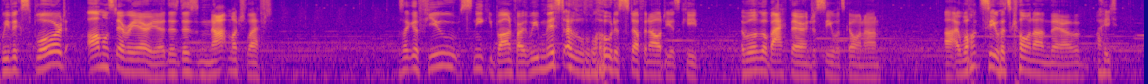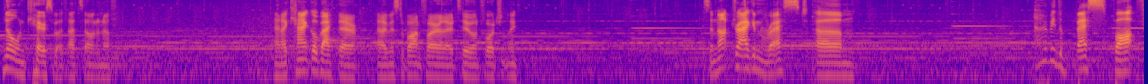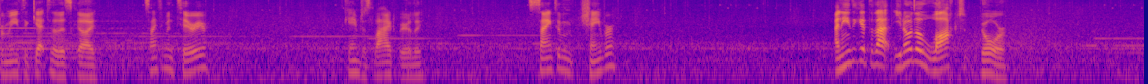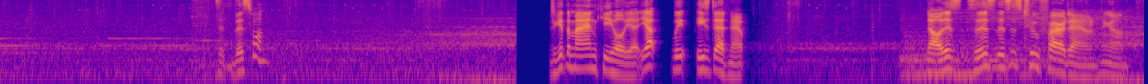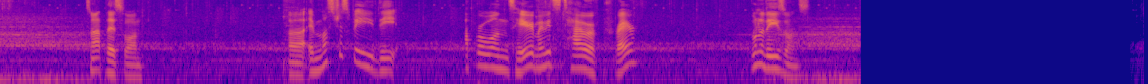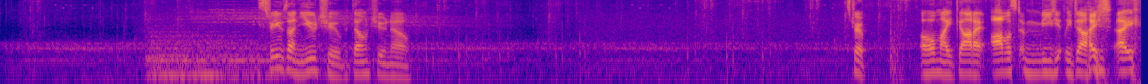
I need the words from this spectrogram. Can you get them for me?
We've explored almost every area. There's there's not much left. There's like a few sneaky bonfires. We missed a load of stuff in Aldia's Keep. I will go back there and just see what's going on. Uh, I won't see what's going on there. I, no one cares about that zone enough. And I can't go back there. I missed a bonfire there too, unfortunately. So not Dragon Rest. Um, would be the best spot for me to get to this guy. Sanctum Interior? The game just lagged weirdly. Sanctum Chamber? I need to get to that, you know the locked door? Is it this one? Did you get the man keyhole yet? Yep, we he's dead now. No, this this this is too far down. Hang on. Not this one. Uh, it must just be the upper ones here. Maybe it's Tower of Prayer? One of these ones. He streams on YouTube, don't you know? It's true. Oh my god, I almost immediately died. I...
